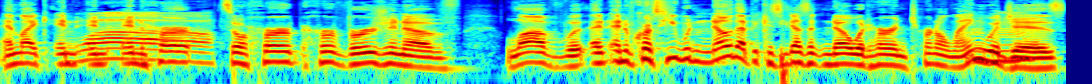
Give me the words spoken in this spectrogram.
And like in in, in her so her her version of love was and, and of course he wouldn't know that because he doesn't know what her internal language Mm-hmm. is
